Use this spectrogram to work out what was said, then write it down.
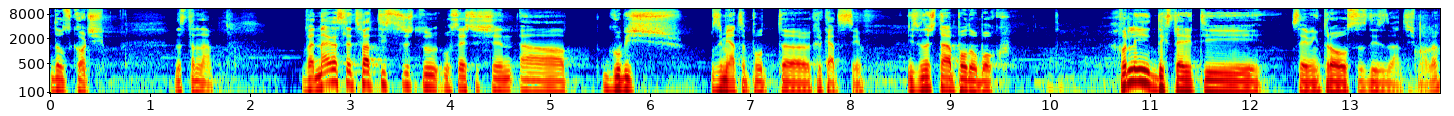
да отскочи на страна. Веднага след това ти също усещаш, че а... губиш земята под а... краката си. Изведнъж става по-дълбоко. Хвърли Dexterity Saving Throw с Disadvantage, моля.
